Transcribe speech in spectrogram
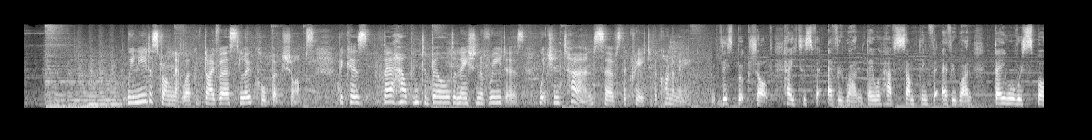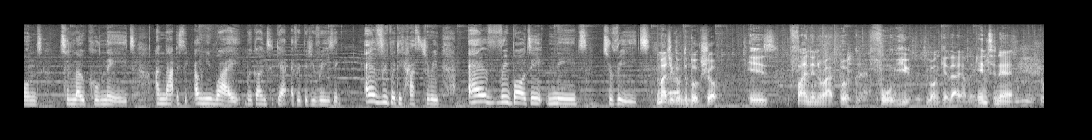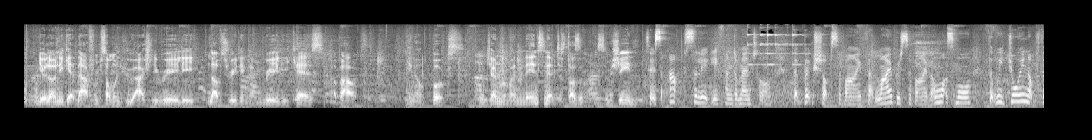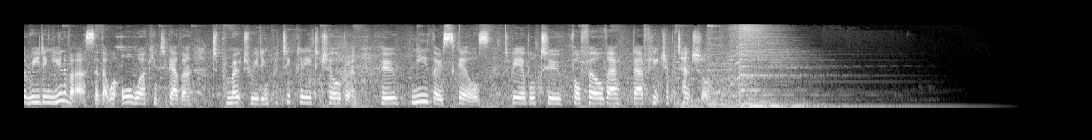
We need a strong network of diverse local bookshops because they're helping to build a nation of readers, which in turn serves the creative economy. This bookshop caters for everyone. They will have something for everyone. They will respond to local needs, and that is the only way we're going to get everybody reading. Everybody has to read. Everybody needs to read. The magic of the bookshop is finding the right book for you. You won't get that on the internet. You'll only get that from someone who actually really loves reading and really cares about, you know, books in general, and the internet just doesn't. It's a machine. So it's absolutely fundamental that bookshops survive, that libraries survive, and what's more, that we join up the reading universe so that we're all working together to promote reading, particularly to children who need those skills to be able to fulfill their, their future potential.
